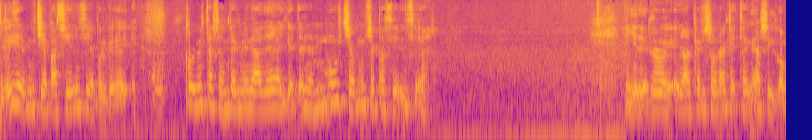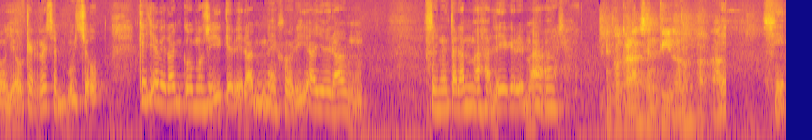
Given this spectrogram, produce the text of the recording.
y de mucha paciencia, porque con estas enfermedades hay que tener mucha, mucha paciencia. Y ruego a las personas que estén así como yo, que recen mucho, que ya verán como sí, que verán mejoría y verán, se notarán más alegres, más... Encontrarán sentido, ¿no? Sí.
